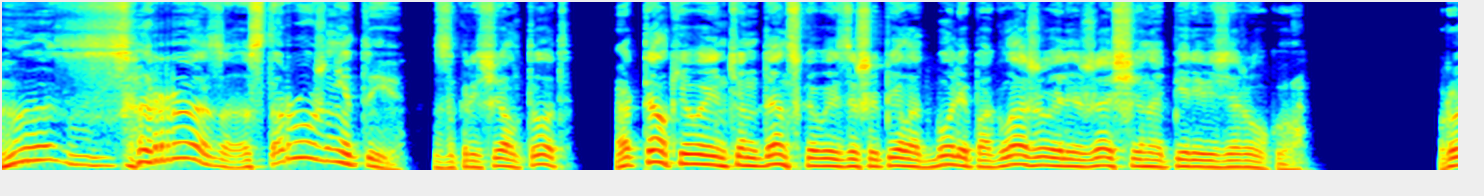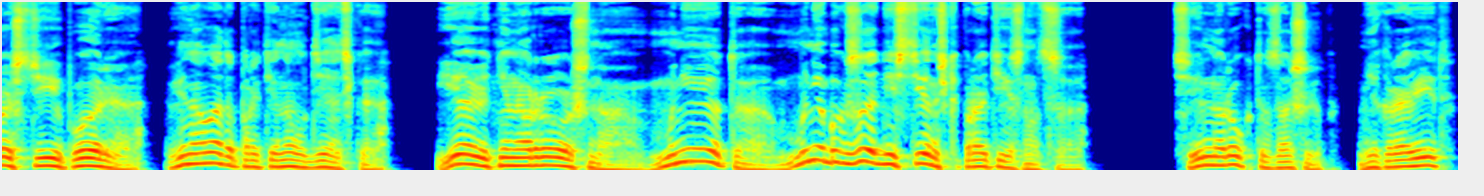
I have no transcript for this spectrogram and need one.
«А, зараза! Осторожнее ты!» — закричал тот, отталкивая интендантского и зашипел от боли, поглаживая лежащую на перевязи руку. «Прости, паря», — виновато протянул дядька. «Я ведь не нарочно. Мне это... Мне бы к задней стеночке протиснуться. Сильно руку-то зашиб. Не кровит?»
